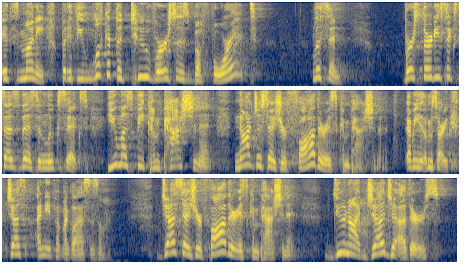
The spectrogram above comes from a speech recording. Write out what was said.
it's money. But if you look at the two verses before it, listen, Verse 36 says this in Luke 6 You must be compassionate, not just as your father is compassionate. I mean, I'm sorry, just, I need to put my glasses on. Just as your father is compassionate, do not judge others,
